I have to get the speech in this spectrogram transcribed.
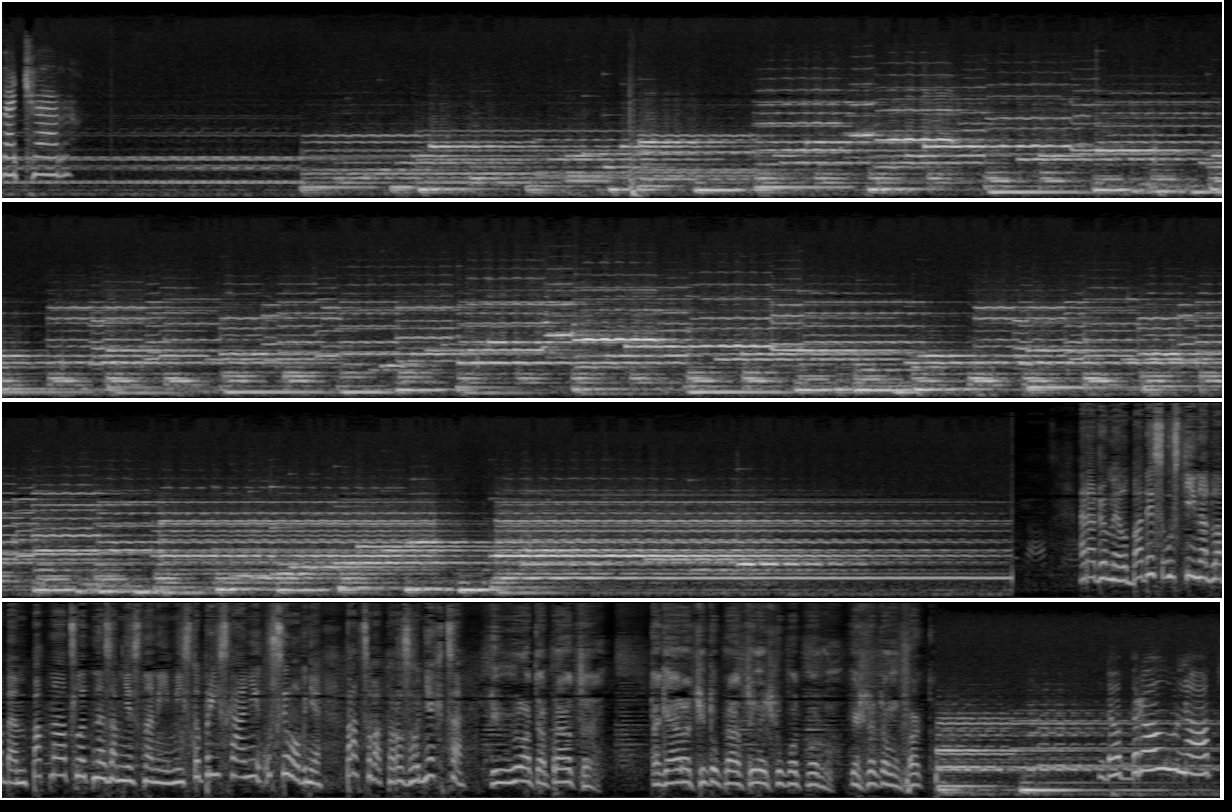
večer. Radomil Bady z Ústí nad Labem, 15 let nezaměstnaný, místo prýschání usilovně. Pracovat rozhodně chce. Kdyby byla ta práce, tak já radši tu práci než tu podporu. Věřte tomu fakt. Dobrou noc.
